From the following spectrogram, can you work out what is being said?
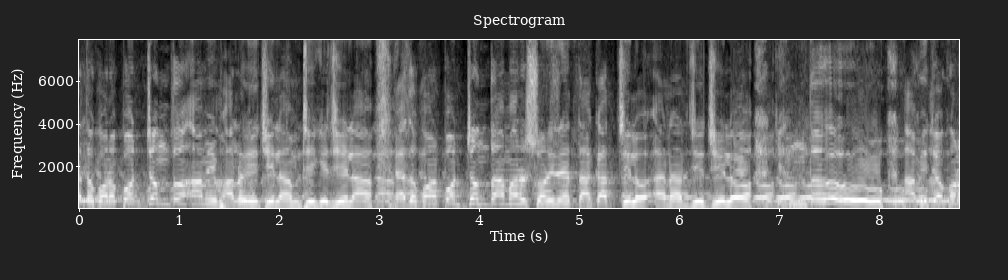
এতক্ষণ পর্যন্ত আমি ভালোই ছিলাম, ঠিকই ছিলাম। এতক্ষণ পর্যন্ত আমার শরীরে তাকাত ছিল এনার্জি ছিল। কিন্তু আমি যখন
